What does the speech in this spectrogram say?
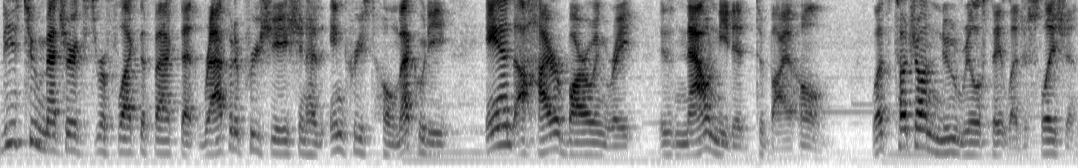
These two metrics reflect the fact that rapid appreciation has increased home equity and a higher borrowing rate is now needed to buy a home. Let's touch on new real estate legislation.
